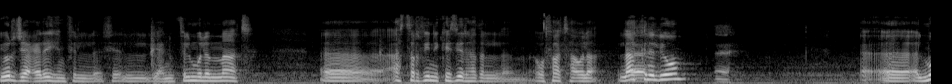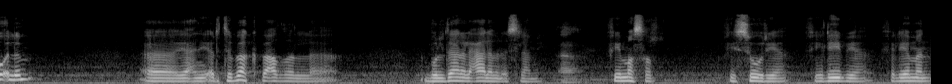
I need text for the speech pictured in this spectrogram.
يرجع إليهم في في يعني في الملمات. أثر فيني كثير هذا وفاة هؤلاء. لكن آه. اليوم. آه، المؤلم آه، يعني ارتباك بعض بلدان العالم الإسلامي. آه. في مصر في سوريا في ليبيا في اليمن.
